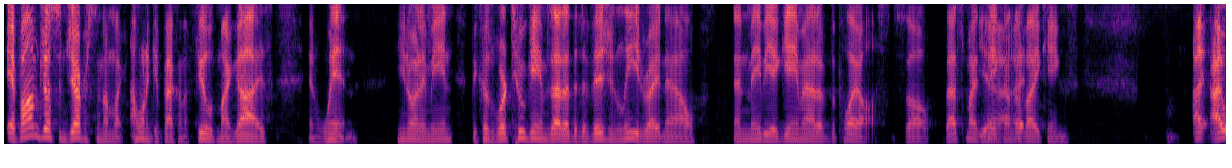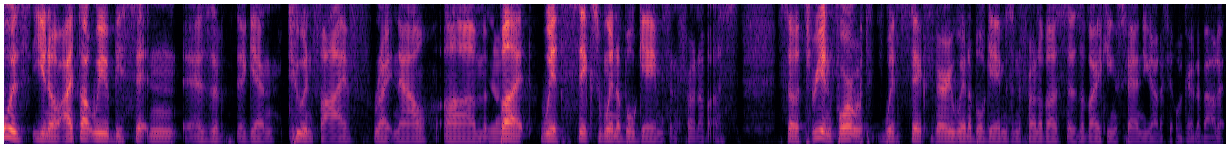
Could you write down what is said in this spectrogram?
If I'm Justin Jefferson, I'm like, I want to get back on the field with my guys and win. You know what I mean? Because we're two games out of the division lead right now, and maybe a game out of the playoffs. So that's my yeah, take on the I, Vikings. I, I was, you know, I thought we would be sitting as a again two and five right now, um, yeah. but with six winnable games in front of us. So three and four with with six very winnable games in front of us. As a Vikings fan, you got to feel good about it.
